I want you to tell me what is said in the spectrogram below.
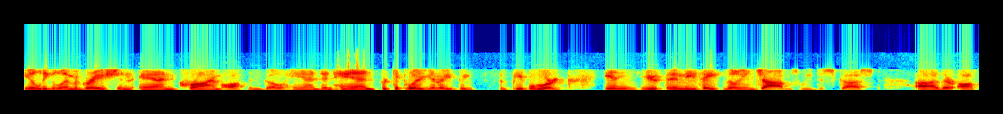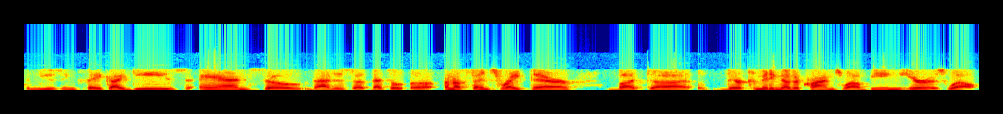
illegal immigration and crime often go hand in hand. Particularly, you know, you think the people who are in in these eight million jobs we discussed, uh, they're often using fake IDs, and so that is a, that's a, uh, an offense right there. But uh, they're committing other crimes while being here as well.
